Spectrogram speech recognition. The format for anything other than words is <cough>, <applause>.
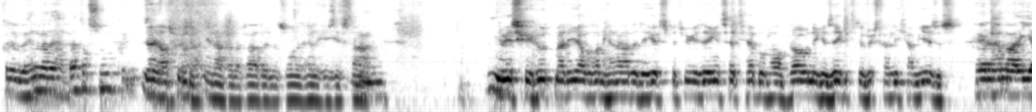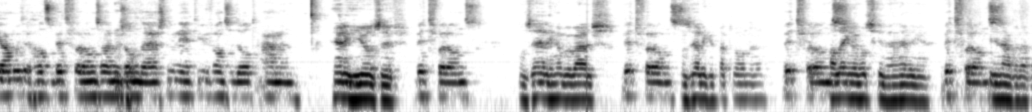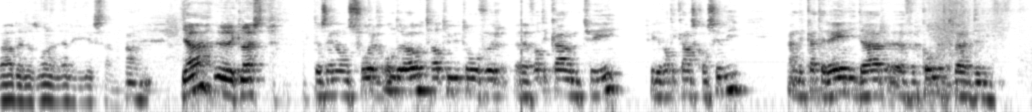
Kunnen we beginnen met een gebed of zo? Ik weet niet. Ja, ja, goed. Ja. In naam van de Vader en de Zoon en Heilige Geest. Amen. Amen. Wees gegroet, Maria, van genade, de Heer is met u gezegend. Gij alle vrouwen en gezegend de vrucht van het lichaam Jezus. Heilige Maria, Moeder Gods, bid voor ons arme zondaars, nu en het uur van zijn dood. Amen. Heilige Jozef, Bid voor ons, onze heilige bewaarders, bid voor ons, onze heilige patronen, bid voor ons, alle engelen, Gods lieve heiligen. bid voor In de ons. naam van de Vader en de Zoon en de Heilige Geest. Amen. Amen. Ja, eh, ik luister. Dus in ons vorige onderhoud had u het over eh Vaticaan II, Tweede Vaticaans Concilie, en de ketterijen die daar eh, verkondigd werden.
